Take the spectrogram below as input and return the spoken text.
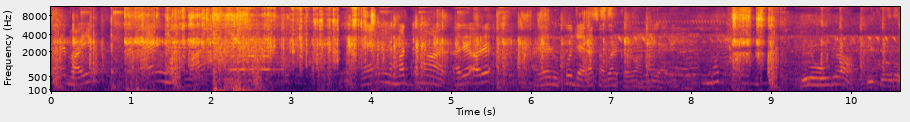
अरे भाई हैंग मत मार। हैंग मत मार। अरे अरे अरे रुको, जरा सबर करो, हम भी अरे ये हो गया रिकॉर्ड हो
